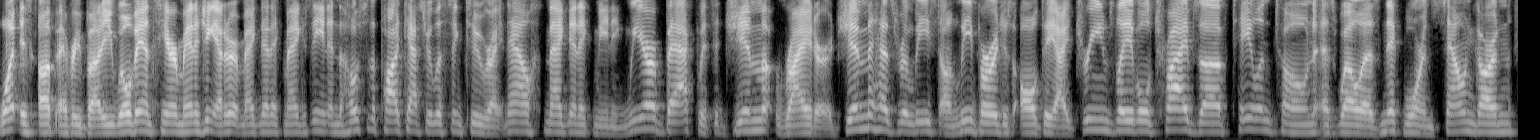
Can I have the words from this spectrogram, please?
What is up, everybody? Will Vance here, managing editor at Magnetic Magazine and the host of the podcast you're listening to right now, Magnetic Meaning. We are back with Jim Rider. Jim has released on Lee Burridge's All Day I Dreams label, TRYBESof, Tale and Tone, as well as Nick Warren's Soundgarden,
